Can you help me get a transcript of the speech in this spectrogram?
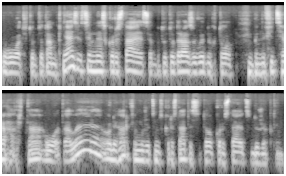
От, Тобто там князів цим не скористається, бо тут одразу видно, хто бенефіціар. Та? От, Але олігархи можуть цим скористатися, то користаються дуже активно.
